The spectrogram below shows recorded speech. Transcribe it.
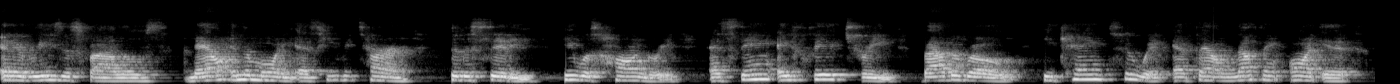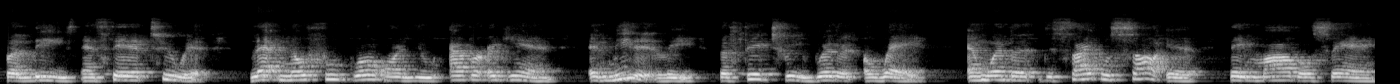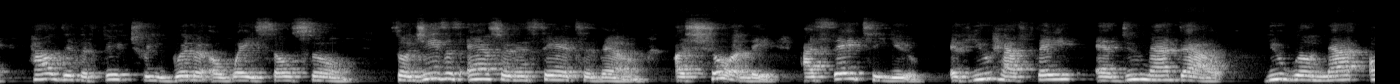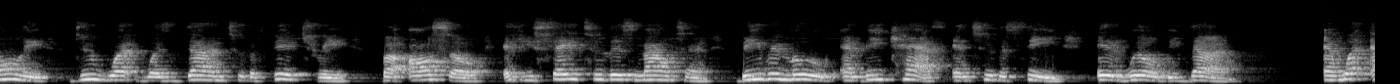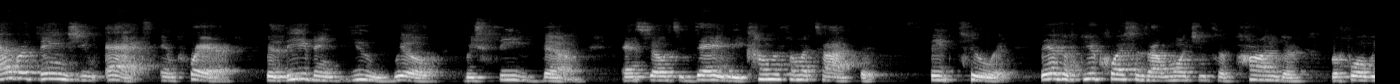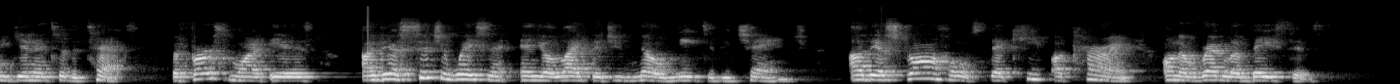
And it reads as follows now in the morning, as he returned to the city, he was hungry, and seeing a fig tree by the road, he came to it and found nothing on it but leaves, and said to it, Let no fruit grow on you ever again. Immediately the fig tree withered away. And when the disciples saw it, they marveled, saying, How did the fig tree wither away so soon? So Jesus answered and said to them, Assuredly, I say to you, if you have faith and do not doubt, you will not only do what was done to the fig tree, but also if you say to this mountain, Be removed and be cast into the sea, it will be done. And whatever things you ask in prayer, believing you will receive them. And so today we coming from a topic, speak to it. There's a few questions I want you to ponder before we get into the text. The first one is Are there situations in your life that you know need to be changed? Are there strongholds that keep occurring on a regular basis?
